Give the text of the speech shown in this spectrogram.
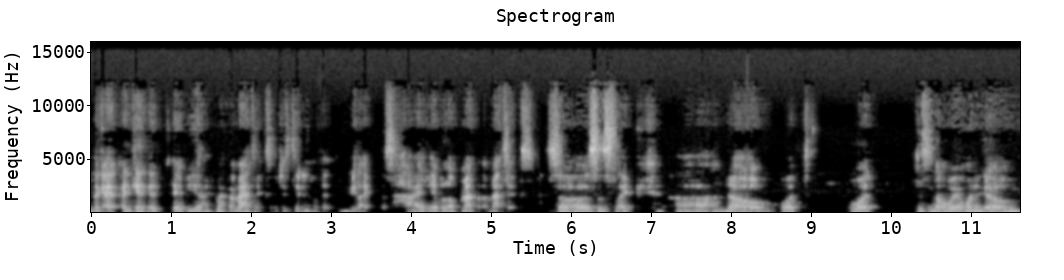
like I, I get that there'd be like mathematics. I just didn't know that there'd be like this high level of mathematics. So I was just like, uh, no, what, what, this is not where I want to go.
